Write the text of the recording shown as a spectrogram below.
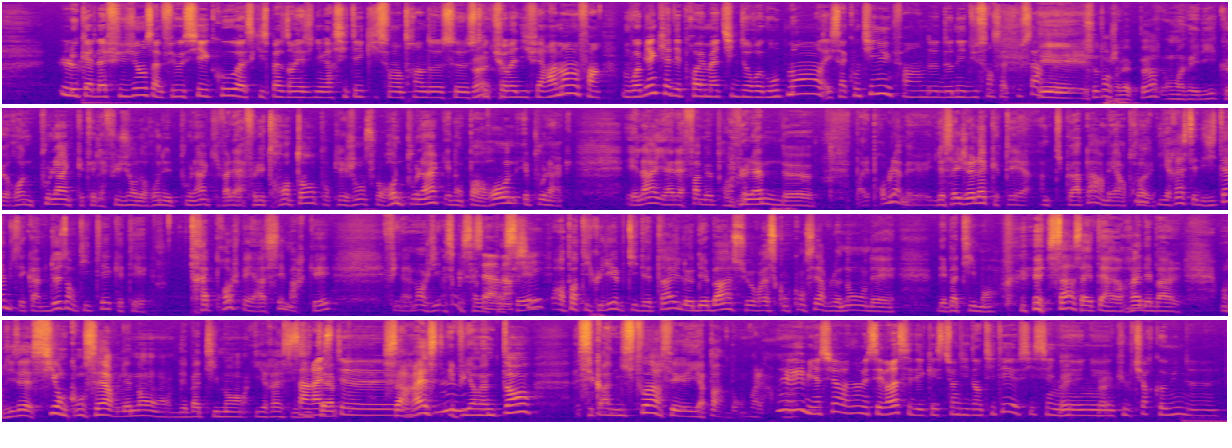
Le cas de la fusion, ça me fait aussi écho à ce qui se passe dans les universités qui sont en train de se structurer différemment. Enfin, on voit bien qu'il y a des problématiques de regroupement et ça continue enfin, de donner du sens à tout ça. Et ce dont j'avais peur, on m'avait dit que Rhône Poulenc, qui était la fusion de Rhône et de Poulenc, il fallait, a fallu 30 ans pour que les gens soient Rhône Poulenc et non pas Rhône et Poulenc. Et là, il y a les fameux problèmes de. Pas les problèmes, les Saïgelec étaient un petit peu à part, mais entre l'IRES et les items, c'est quand même deux entités qui étaient très proches, mais assez marquées finalement, je dis, est-ce que ça, va passer En particulier, un petit détail, le débat sur est-ce qu'on conserve le nom des, des bâtiments. Et ça, ça a été un vrai débat. On disait, si on conserve les noms des bâtiments, il reste ça reste, euh, ça reste. Et puis en même temps, c'est quand même l'histoire. Il n'y a pas. Bon, voilà. Oui, bien sûr. Non, mais c'est vrai, c'est des questions d'identité aussi. C'est une, culture commune.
